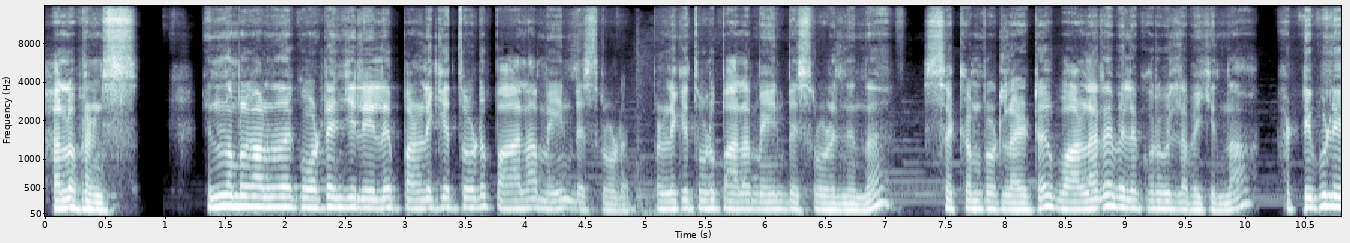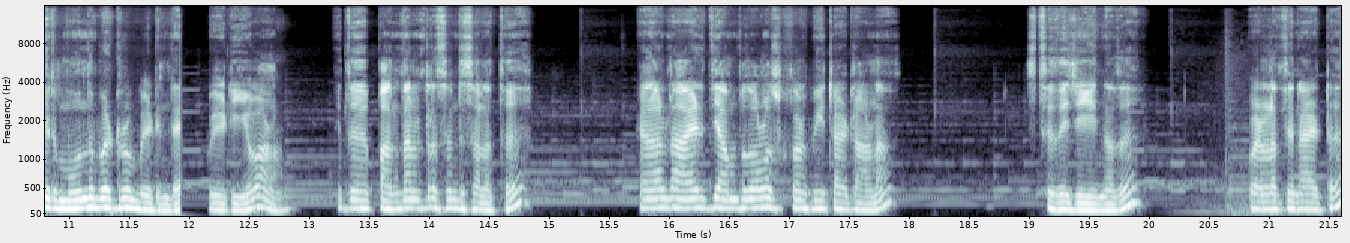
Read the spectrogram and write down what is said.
ഹലോ ഫ്രണ്ട്സ് ഇന്ന് നമ്മൾ കാണുന്നത് കോട്ടയം ജില്ലയിലെ Pallikkathodu Pala main bus road Pallikkathodu Pala main bus റോഡിൽ നിന്ന് സെക്കൻഡ് റോഡിലായിട്ട് വളരെ വിലക്കുറവിൽ ലഭിക്കുന്ന അടിപൊളി ഒരു മൂന്ന് ബെഡ്റൂം വീടിന്റെ വീഡിയോ ആണ്. ഇത് പന്ത്രണ്ടര സെന്റ് സ്ഥലത്ത് ഏതാണ്ട് ആയിരത്തി അമ്പതോളം സ്ക്വയർ ഫീറ്റ് ആയിട്ടാണ് സ്ഥിതി ചെയ്യുന്നത്. വെള്ളത്തിനായിട്ട്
